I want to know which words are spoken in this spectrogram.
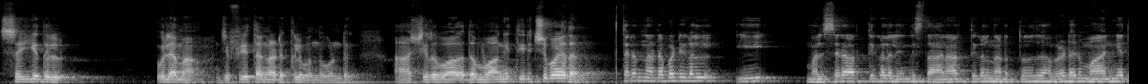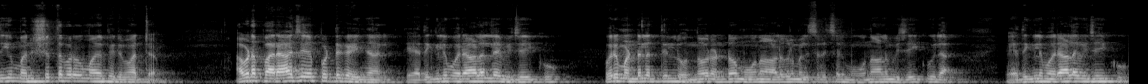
സയ്യിദുൽ ഉലമ ജിഫ്രി തങ്ങളടുക്കൽ വന്നുകൊണ്ട് ആശീർവാദം വാങ്ങി തിരിച്ചുപോയതാണ് ഇത്തരം നടപടികൾ ഈ മത്സരാർത്ഥികൾ അല്ലെങ്കിൽ സ്ഥാനാർത്ഥികൾ നടത്തുന്നത് അവരുടെ ഒരു മാന്യതയും മനുഷ്യത്വപരവുമായ പെരുമാറ്റമാണ്. അവിടെ പരാജയപ്പെട്ട് കഴിഞ്ഞാൽ ഏതെങ്കിലും ഒരാളല്ലേ വിജയിക്കൂ? ഒരു മണ്ഡലത്തിൽ ഒന്നോ രണ്ടോ മൂന്നോ ആളുകൾ മത്സരിച്ചാൽ മൂന്നാളും വിജയിക്കൂല. ഏതെങ്കിലും ഒരാളെ വിജയിക്കൂ.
